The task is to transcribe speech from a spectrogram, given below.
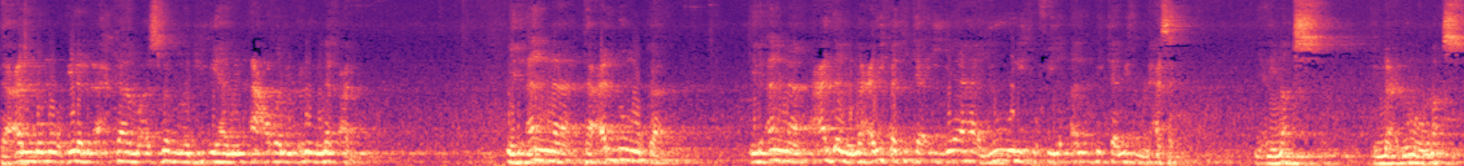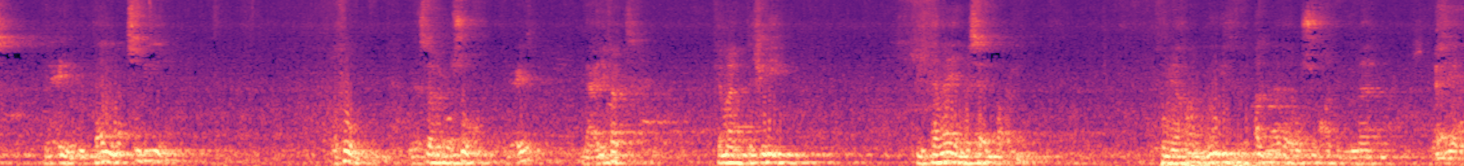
تعلم إلى الأحكام وأسباب مجيئها من أعظم العلوم نفعا. إذ أن تعلمك إذ أن عدم معرفتك إياها يورث في قلبك مثل الحسد. يعني نقص في المعلومة ونقص في العلم بالتالي نقص في العلم رسوم من أسباب الرسوخ في العلم معرفة كمال التشريع في ثنايا المسائل الفرعية هنا هم يريد في القلب أداء وسمعة الإيمان وزيادة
